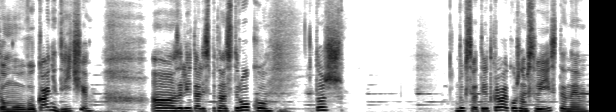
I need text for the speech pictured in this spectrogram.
тому вулкані двічі. А, взагалі Італії з 15 року. Тож, Дух Святий, відкривай кожному свої істини.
